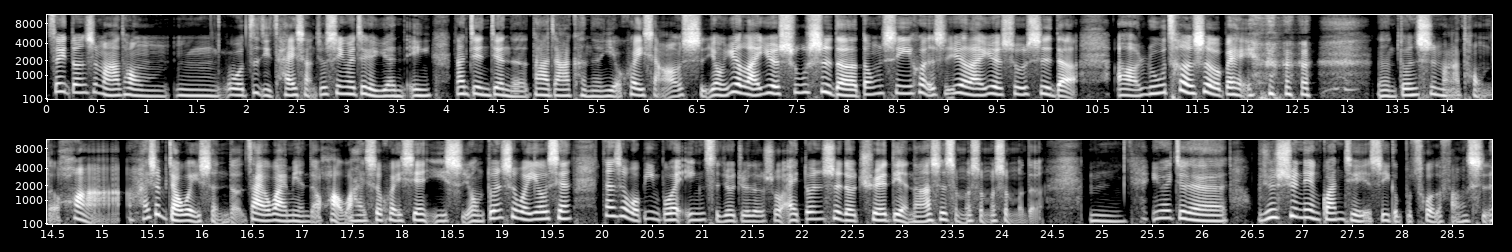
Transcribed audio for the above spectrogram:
所以蹲式马桶，嗯，我自己猜想就是因为这个原因，那渐渐的大家可能也会想要使用越来越舒适的东西，或者是越来越舒适的啊如厕设备。嗯，蹲式马桶的话还是比较卫生的。在外面的话，我还是会先以使用蹲式为优先，但是我并不会因此就觉得说，哎，蹲式的缺点呢是什么什么什么的。嗯，因为这个，我觉得训练关节也是一个不错的方式。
